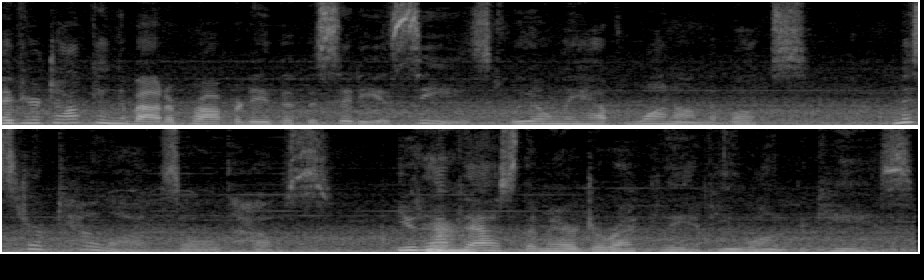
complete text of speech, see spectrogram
If you're talking about a property that the city has seized, we only have one on the books. Mr. Kellogg's old house. You'd have hmm. to ask the mayor directly if you want the keys.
